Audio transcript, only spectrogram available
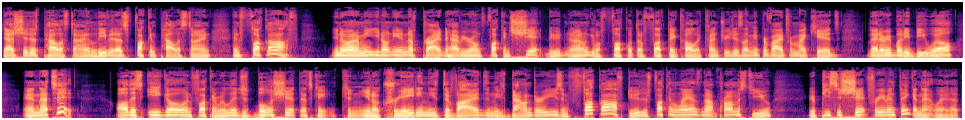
That shit is Palestine. Leave it as fucking Palestine and fuck off. You know what I mean? You don't need enough pride to have your own fucking shit, dude. I don't give a fuck what the fuck they call a country. Just let me provide for my kids let everybody be well, and that's it. All this ego and fucking religious bullshit that's can, can, you know creating these divides and these boundaries and fuck off, dude. This fucking land's not promised to you. You're a piece of shit for even thinking that way. That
